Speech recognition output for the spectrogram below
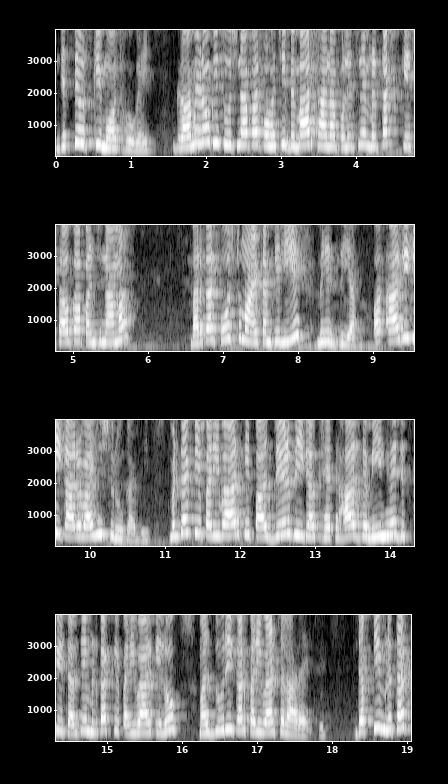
जिससे उसकी मौत हो गई। ग्रामीणों की सूचना पर पहुँची बीमार थाना पुलिस ने मृतक के शव का पंचनामा भरकर पोस्टमार्टम के लिए भेज दिया और आगे की कार्यवाही शुरू कर दी। मृतक के परिवार के पास डेढ़ बीघा खेतहार ज़मीन है, जिसके चलते मृतक के परिवार के लोग मजदूरी कर परिवार चला रहे थे, जबकि मृतक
